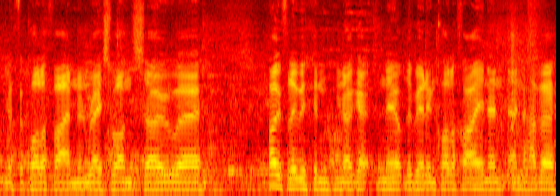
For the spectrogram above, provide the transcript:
you know, for qualifying and race one. So uh, hopefully we can you know get near up the grid in qualifying and, and have a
